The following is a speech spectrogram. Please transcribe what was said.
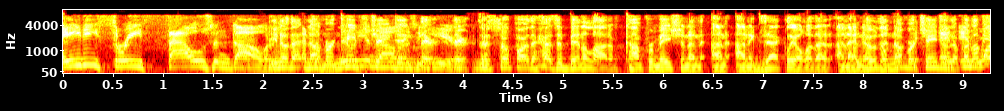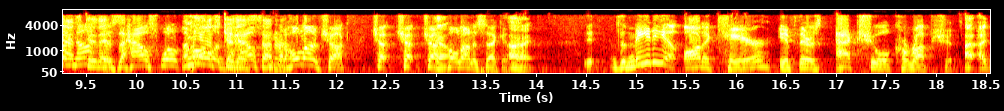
Eighty-three thousand You know that That's number keeps changing. There, there, there, so far, there hasn't been a lot of confirmation on, on, on exactly all of that, and I know the number changes. And, but and let me ask not? you this: Because the House won't let me ask you the this, House, Senator. But hold on, Chuck. Chuck, Chuck, Chuck. Yeah. Hold on a second. All right. The media ought to care if there's actual corruption. I- I- a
